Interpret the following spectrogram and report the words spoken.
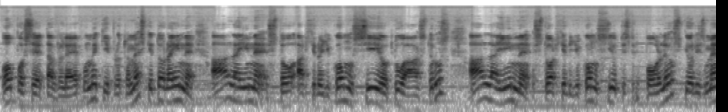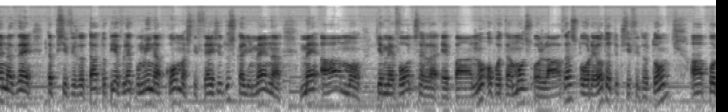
όπως ε, τα βλέπουμε και οι πρωτομές. Και τώρα είναι άλλα είναι στο αρχαιολογικό μουσείο του Άστρους άλλα είναι στο αρχαιολογικό μουσείο της Τρυπόλεως και ορισμένα δε τα ψηφιδωτά τα οποία βλέπουμε είναι ακόμα στη θέση τους καλυμμένα με άμμο και με βότσαλα επάνω ο ποταμός Ολάδας, ωραιότατο ψηφιδωτό από,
